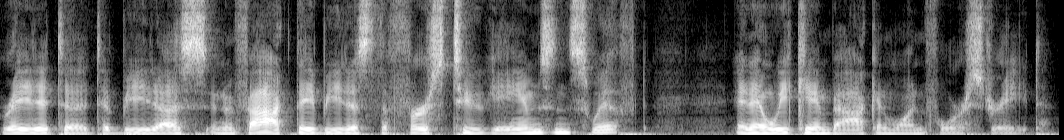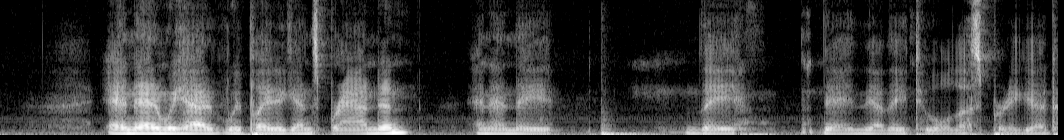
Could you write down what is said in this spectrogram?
rated to to beat us, and in fact they beat us the first two games in Swift, and then we came back and won four straight, and then we had we played against Brandon, and then they they they yeah they tooled us pretty good.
